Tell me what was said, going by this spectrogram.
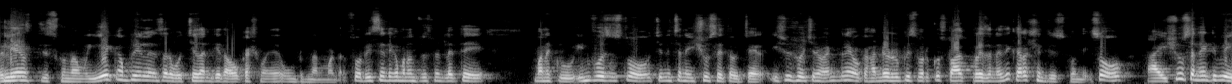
రిలయన్స్ తీసుకున్నాము ఏ కంపెనీలో అయినా సరే వచ్చేదానికి అయితే అవకాశం అనేది ఉంటుందన్నమాట. సో రీసెంట్గా మనం చూసినట్లయితే మనకు ఇన్ఫోసిస్లో చిన్న చిన్న ఇష్యూస్ అయితే వచ్చాయి. ఇష్యూస్ వచ్చిన వెంటనే ఒక హండ్రెడ్ రూపీస్ వరకు స్టాక్ ప్రైస్ అనేది కరెక్షన్ తీసుకుంది. సో ఆ ఇష్యూస్ అనేటివి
